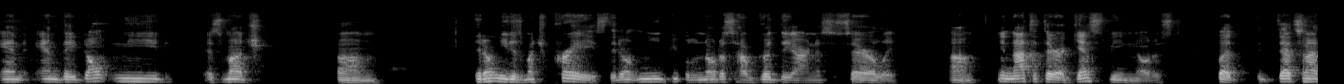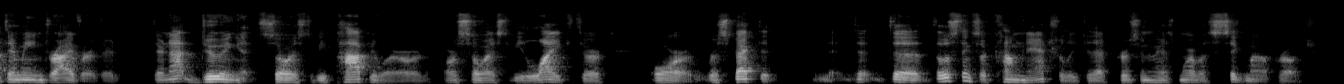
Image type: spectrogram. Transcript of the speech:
and and they don't need as much um, they don't need as much praise. They don't need people to notice how good they are necessarily. Um, and not that they're against being noticed, but that's not their main driver. They're they're not doing it so as to be popular or or so as to be liked or or respected. The, the those things will come naturally to that person who has more of a sigma approach,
